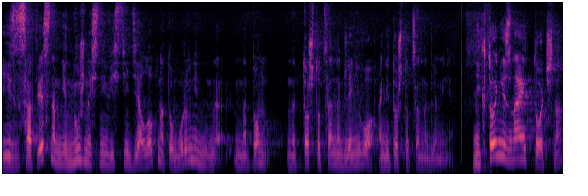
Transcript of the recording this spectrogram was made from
И, соответственно, мне нужно с ним вести диалог на том уровне, на, на том, на то, что ценно для него, а не то, что ценно для меня. Никто не знает точно,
